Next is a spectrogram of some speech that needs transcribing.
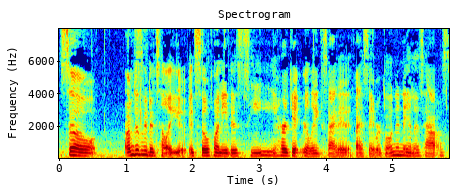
so I'm just to tell you, it's so funny to see her get really excited if I say we're going to Nana's house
